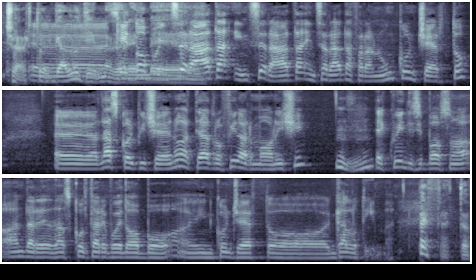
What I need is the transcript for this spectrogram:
Certo, il Gallo Team Che sarebbe- dopo in serata, in serata, in serata faranno un concerto eh, ad Ascolpiceno al Teatro Filarmonici Mhm. e quindi si possono andare ad ascoltare poi dopo eh, in concerto il Gallo Team. Perfetto.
